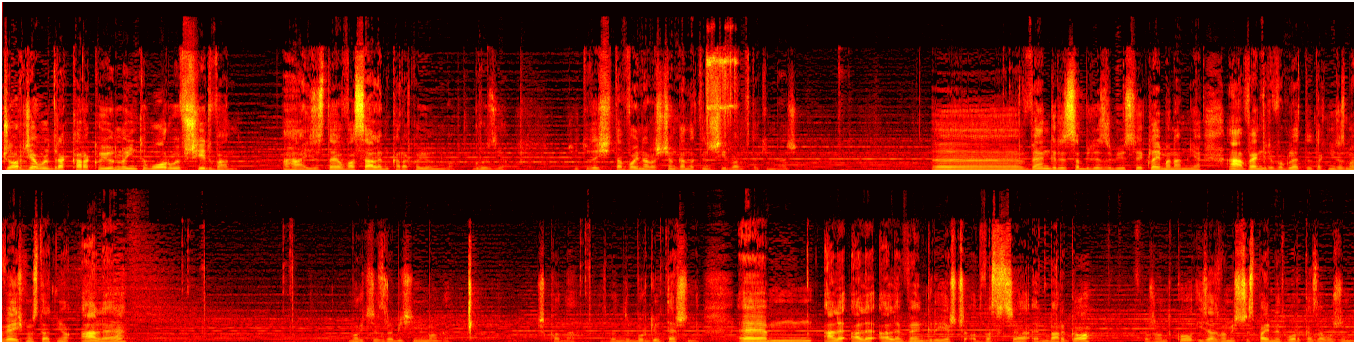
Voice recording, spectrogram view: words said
Georgia will drag Karakoyunlu into war with Shirvan. Aha, i zostają wasalem Karakoyunlu, Gruzja. Czyli tutaj się ta wojna rozciąga na ten Shirvan w takim razie. Eee, Węgry sobie zrobiły sobie claima na mnie. A, Węgry, w ogóle to tak nie rozmawialiśmy ostatnio, ale... Mogę ci to zrobić? Nie mogę. Szkoda. Z Brandenburgiem też nie. Em, ale, ale, ale Węgry jeszcze od was trzeba embargo. W porządku. I zaraz wam jeszcze Spy Networka założymy.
